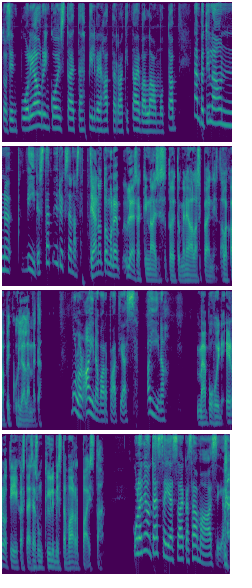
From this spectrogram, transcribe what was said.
Tosin puoli aurinkoista, että pilven hattaraakin taivaalla on, mutta lämpötila on viidestä yhdeksän astetta. Sehän on tuommoinen yleensäkin naisissa toi, että menee alaspäin, niin alkaa pikkuhiljaa lämmetä. Mulla on aina varpaat jäässä. Aina. Mä puhuin erotiikasta ja sun kylmistä varpaista. Kuule, ne on tässä iässä aika sama asia.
